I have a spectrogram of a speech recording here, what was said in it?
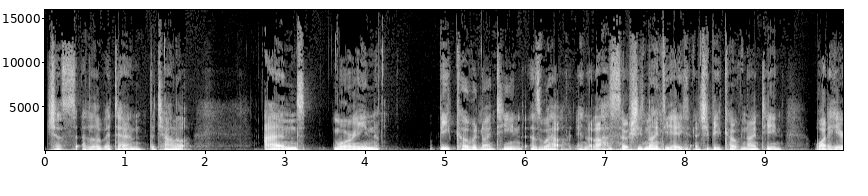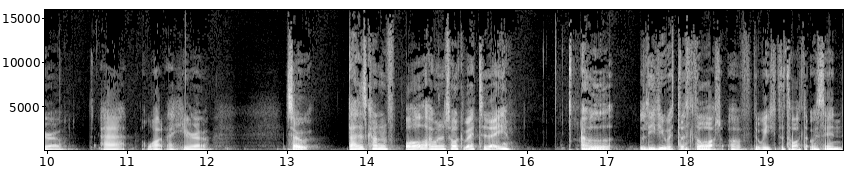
just a little bit down the channel. And Maureen beat COVID 19 as well in the last. So she's 98 and she beat COVID 19. What a hero. Uh, what a hero. So that is kind of all I want to talk about today. I will leave you with the thought of the week, the thought that was in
